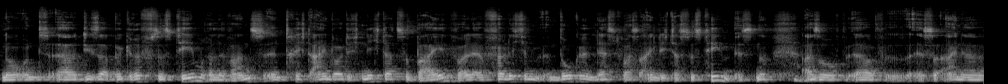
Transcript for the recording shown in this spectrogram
Ne, und äh, dieser Begriff Systemrelevanz äh, trägt eindeutig nicht dazu bei, weil er völlig im, Dunkeln lässt, was eigentlich das System ist. Ne? Also äh, es eine,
